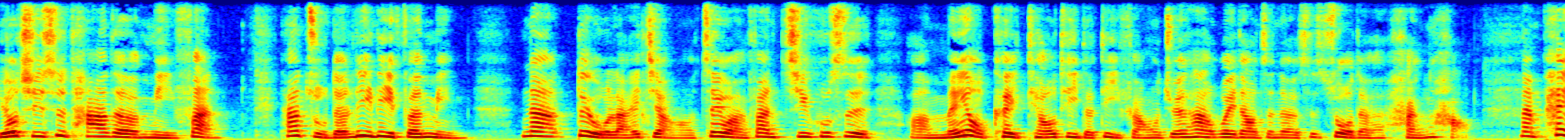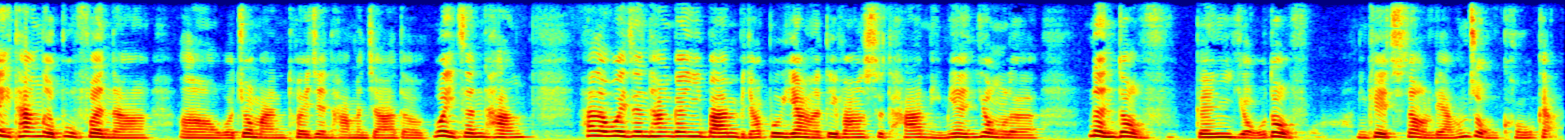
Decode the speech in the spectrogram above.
尤其是它的米饭，它煮的粒粒分明。那对我来讲哦，这碗饭几乎是啊没有可以挑剔的地方。我觉得它的味道真的是做的很好。那配汤的部分呢，呃，我就蛮推荐他们家的味增汤。它的味增汤跟一般比较不一样的地方是，它里面用了嫩豆腐跟油豆腐，你可以吃到两种口感。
